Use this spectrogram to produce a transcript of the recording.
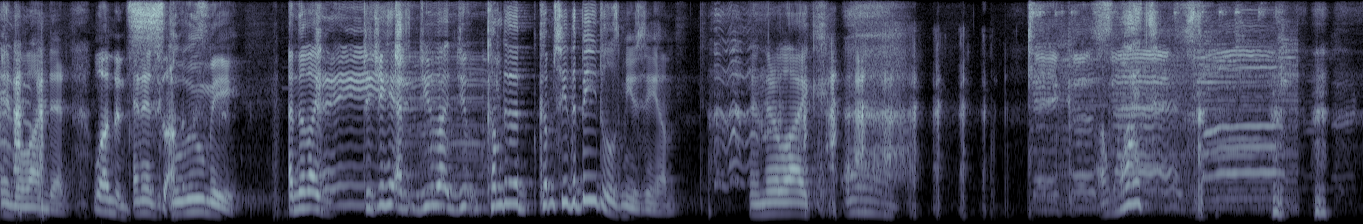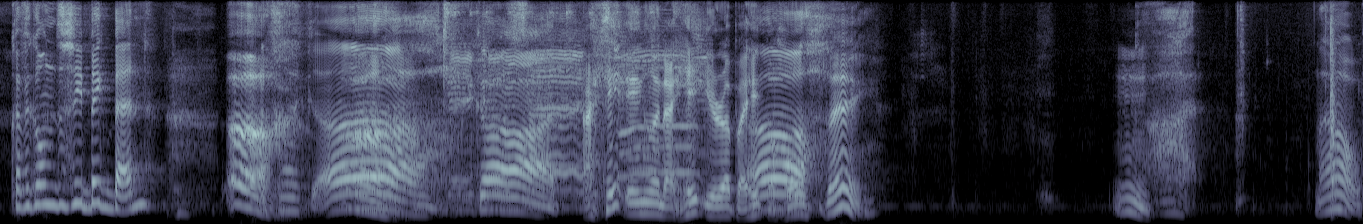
in London London and it's sucks. gloomy. And they're like, "Did you do you like do you come to the come see the Beatles museum?" And they're like, uh, "Uh, "What? Have you gone to see Big Ben?" Ugh. Like, oh, God. I hate England. I hate Europe. I hate the whole thing. God, No.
